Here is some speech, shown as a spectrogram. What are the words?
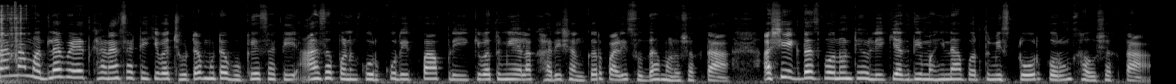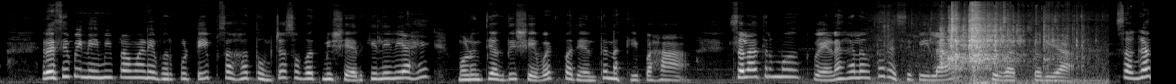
मुलांना मधल्या वेळेत खाण्यासाठी किंवा छोट्या मोठ्या भुकेसाठी आज आपण कुरकुरीत पापडी किंवा तुम्ही याला खारी शंकरपाळी सुद्धा म्हणू शकता. अशी एकदाच बनवून ठेवली की अगदी महिनाभर तुम्ही स्टोअर करून खाऊ शकता. रेसिपी नेहमीप्रमाणे भरपूर टिप्ससह तुमच्यासोबत मी शेअर केलेली आहे. म्हणून ती अगदी शेवटपर्यंत नक्की पहा. चला तर मग वेळ घालवता रेसिपीला सुरुवात करूया. सगळ्यात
